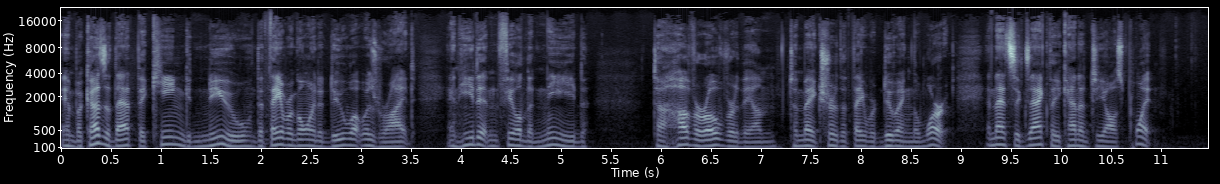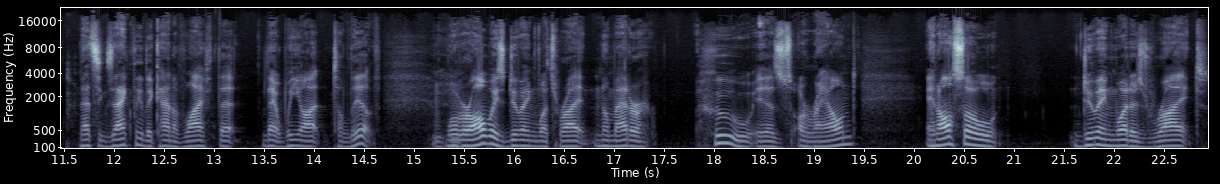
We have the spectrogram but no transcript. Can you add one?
and because of that, the king knew that they were going to do what was right, and he didn't feel the need to hover over them to make sure that they were doing the work. And that's exactly kind of to y'all's point. That's exactly the kind of life that that we ought to live. Mm-hmm. Where we're always doing what's right no matter who is around and also doing what is right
